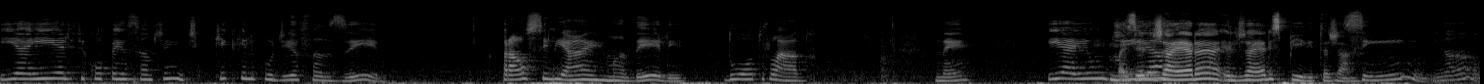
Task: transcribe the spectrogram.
E aí ele ficou pensando, gente, o que, que ele podia fazer para auxiliar a irmã dele do outro lado, né? E aí um Mas dia ele já era, ele já era espírita já. Sim, não,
